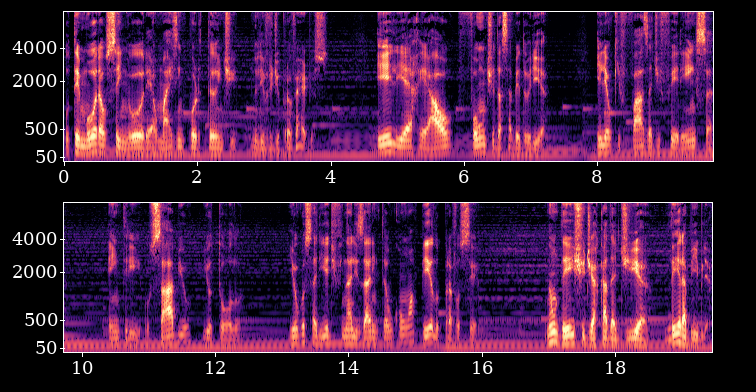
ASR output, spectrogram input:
O temor ao Senhor é o mais importante no livro de Provérbios. Ele é a real fonte da sabedoria. Ele é o que faz a diferença entre o sábio e o tolo. E eu gostaria de finalizar então com um apelo para você. Não deixe de a cada dia ler a Bíblia,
